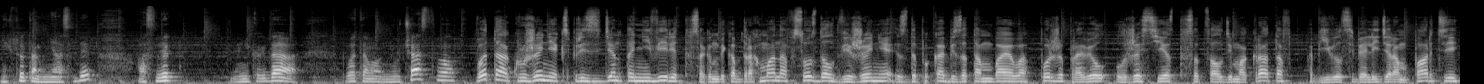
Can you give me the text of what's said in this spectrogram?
Никто там не Аслабек. Аслабек никогда в этом он не участвовал. В это окружение экс-президента не верит. Саганбек Абдрахманов создал движение СДПК Безатамбаева, позже провел лжесъезд социал-демократов, объявил себя лидером партии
